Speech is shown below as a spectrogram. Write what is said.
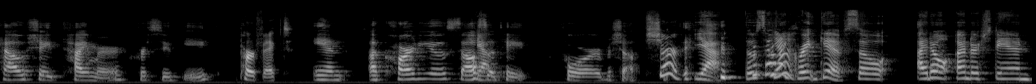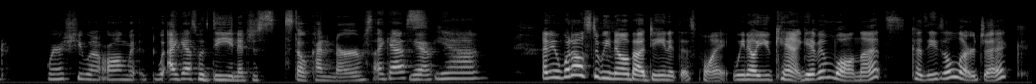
cow shaped timer for Sookie perfect and a cardio salsa Yeah. tape for Michel. sure Yeah, those sound Yeah. like great gifts. So I don't understand where she went wrong with. I guess with Dean, it just still kind of nerves. I guess. Yeah. yeah i mean what else do we know about dean at this point we know you can't give him walnuts because he's allergic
